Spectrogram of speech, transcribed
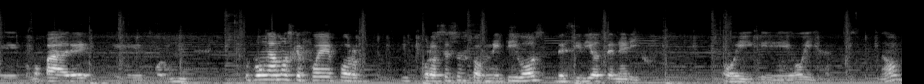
Eh, como padre, por un, supongamos que fue por procesos cognitivos decidió tener hijos o, hijas, ¿no?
